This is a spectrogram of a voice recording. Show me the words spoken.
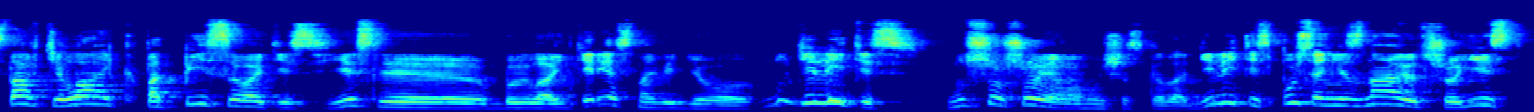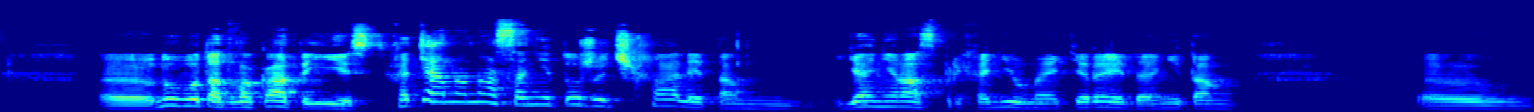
Ставьте лайк, подписывайтесь, если было интересно видео, ну делитесь, ну что, я могу сейчас сказать, делитесь, пусть они знают, что есть, э, ну вот адвокаты есть, хотя на нас они тоже чихали, там, я не раз приходил на эти рейды, они там, э, ну,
